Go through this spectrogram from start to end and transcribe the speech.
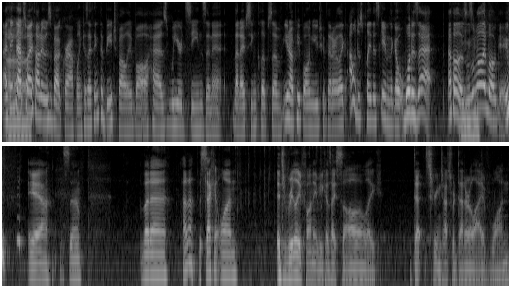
I think that's Uh, why I thought it was about grappling because I think the beach volleyball has weird scenes in it that I've seen clips of. You know, people on YouTube that are like, "I'll just play this game," and they go, "What is that?" I thought this was a Mm-hmm. volleyball game. Yeah. So, but uh, I don't know. The second one, it's really funny because I saw like de- screenshots for Dead or Alive one,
